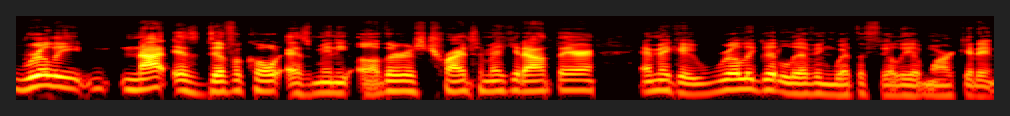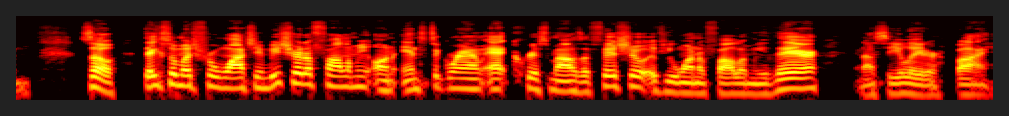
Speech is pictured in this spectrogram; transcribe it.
really not as difficult as many others trying to make it out there and make a really good living with affiliate marketing. So, thanks so much for watching. Be sure to follow me on Instagram at Chris Miles Official if you want to follow me there, and I'll see you later. Bye.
